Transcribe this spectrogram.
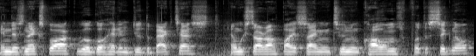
In this next block we'll go ahead and do the back test and we start off by assigning two new columns for the signal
